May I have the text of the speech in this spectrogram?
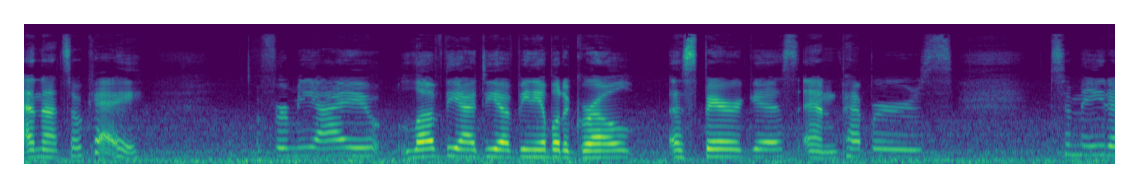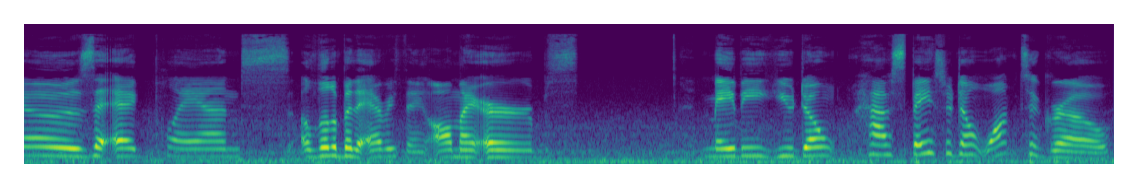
and that's okay. For me, I love the idea of being able to grow asparagus and peppers tomatoes, eggplants, a little bit of everything, all my herbs. Maybe you don't have space or don't want to grow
